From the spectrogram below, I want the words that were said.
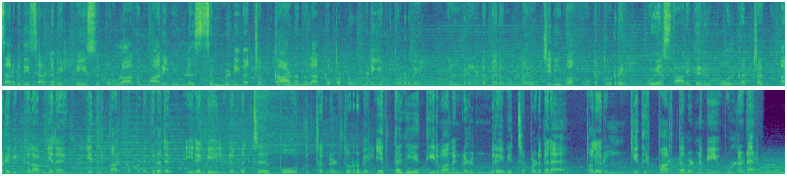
சர்வதேச அளவில் பேசு பொருளாக மாறியுள்ள செம்மணி மற்றும் காணாமலாக்கப்பட்டோர் விடயம் தொடர்பில் இன்று இடம்பெறவுள்ள ஜெனீவா கூட்டத்தொடரில் உயர்ஸ்தாரிகர் போல்கர் ட்ரக் அறிவிக்கலாம் என எதிர்பார்க்கப்படுகிறது. இலங்கையில் இடம்பெற்ற போர் குற்றங்கள் தொடர்பில் எத்தகைய தீர்மானங்கள் நிறைவேற்றப்படும் என பலரும் எதிர்பார்த்த வண்ணமே உள்ளனர்.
